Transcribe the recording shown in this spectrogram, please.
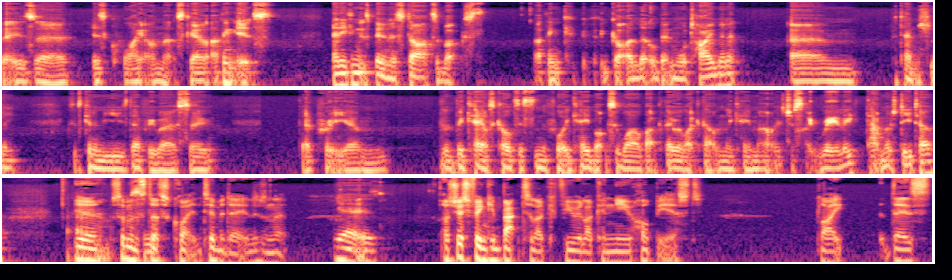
that is uh, is quite on that scale. I think it's anything that's been in a starter box. I think got a little bit more time in it um, potentially because it's going to be used everywhere. So they're pretty. Um, the, the Chaos Cultists in the 40k box a while back, they were like that when they came out. It's just like really that much detail. Yeah, Um, some of the so- stuff's quite intimidating, isn't it? Yeah, it is. I was just thinking back to like if you were like a new hobbyist, like there's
